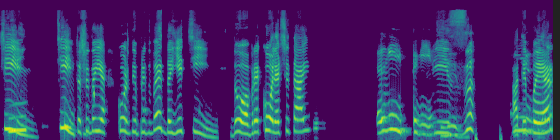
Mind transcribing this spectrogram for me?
Ті. Тінь. Тінь, те, що дає кожний предмет дає тінь. Добре, Коля читай. Літрі. Ліз. А тепер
